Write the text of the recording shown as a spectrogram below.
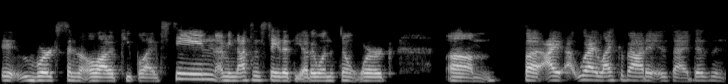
it works in a lot of people I've seen. I mean, not to say that the other ones don't work. Um, but I what I like about it is that it doesn't.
